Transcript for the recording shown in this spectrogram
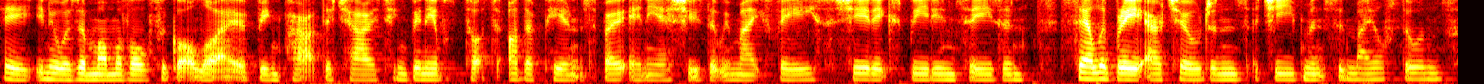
Hey, you know, as a mum, I've also got a lot out of being part of the charity and being able to talk to other parents about any issues that we might face, share experiences, and celebrate our children's achievements and milestones.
